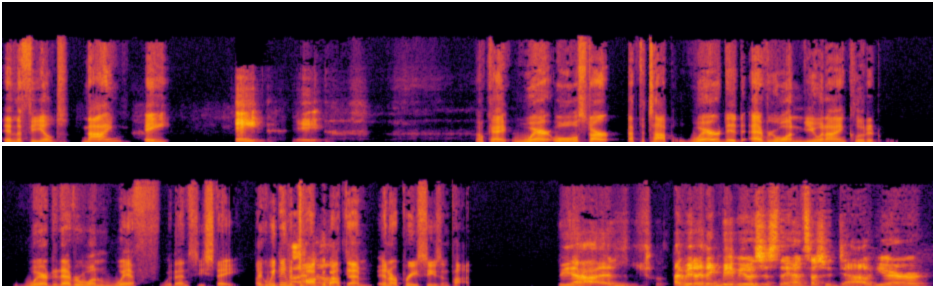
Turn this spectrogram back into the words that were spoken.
in the field, nine, eight, eight, eight. Okay, where? Well, we'll start at the top. Where did everyone, you and I included, where did everyone whiff with NC State? Like we didn't even talk about them in our preseason pod. Yeah, and I mean, I think maybe it was just they had such a down year,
